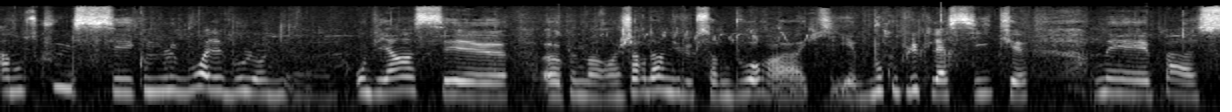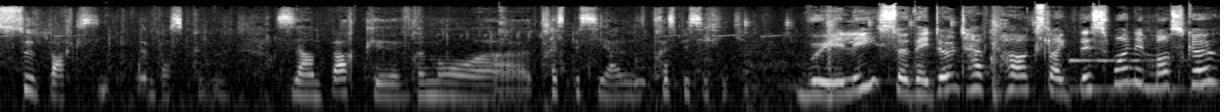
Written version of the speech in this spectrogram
À Moscou, c'est comme le bois de Boulogne. Ou bien c'est euh, euh, comme un jardin du Luxembourg euh, qui est beaucoup plus classique, mais pas ce parc-ci, parce que c'est un parc vraiment euh, très spécial, très spécifique. Really? So they don't have parks like this one in Moscow?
